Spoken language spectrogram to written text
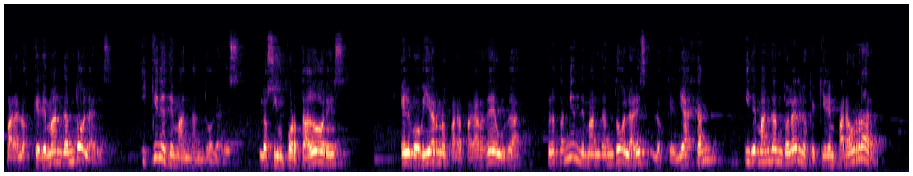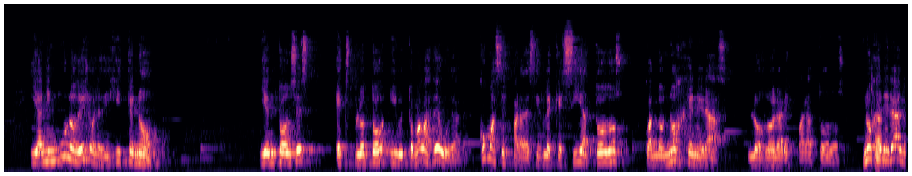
para los que demandan dólares. ¿Y quiénes demandan dólares? Los importadores, el gobierno para pagar deuda, pero también demandan dólares los que viajan y demandan dólares los que quieren para ahorrar. Y a ninguno de ellos le dijiste no. Y entonces explotó y tomabas deuda. ¿Cómo haces para decirle que sí a todos cuando no generás los dólares para todos? No generás los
